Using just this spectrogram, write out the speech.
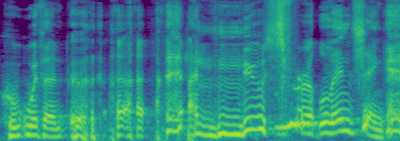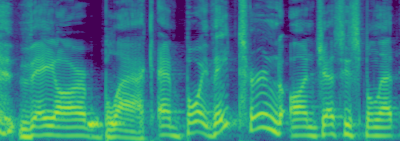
who, with a, a noose for lynching, they are black. And boy, they turned on Jussie Smollett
